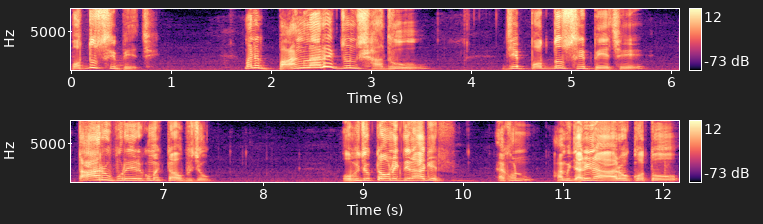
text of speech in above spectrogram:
পদ্মশ্রী পেয়েছে। মানে বাংলার একজন সাধু যে পদ্মশ্রী পেয়েছে, তার উপরে এরকম একটা অভিযোগ। অভিযোগটা অনেক দিন আগের। এখন আমি জানি না আরও কত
